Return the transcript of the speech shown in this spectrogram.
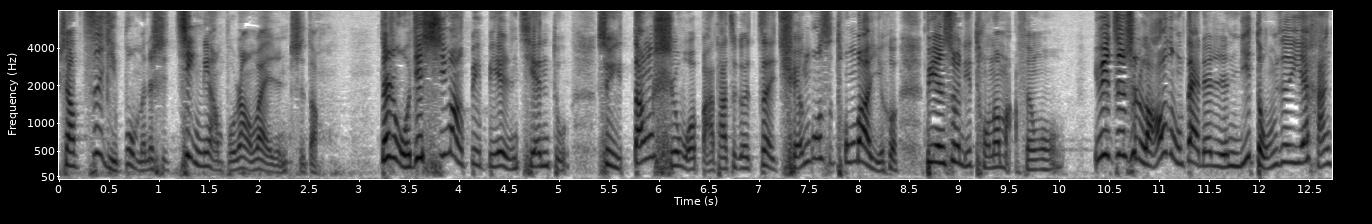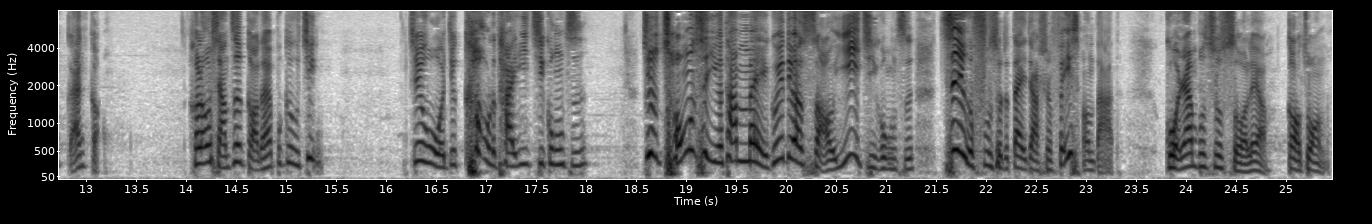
像自己部门的事，尽量不让外人知道。但是我就希望被别人监督，所以当时我把他这个在全公司通报以后，别人说你捅了马蜂窝，因为这是老总带来的人，你懂这也还敢搞。后来我想这搞得还不够劲，结果我就扣了他一级工资，就从此以后他每个月都要少一级工资，这个付出的代价是非常大的。果然不出所料，告状了。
